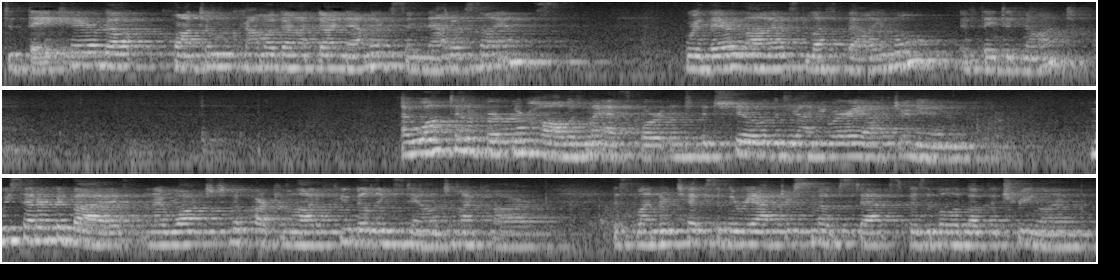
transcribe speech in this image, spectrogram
Did they care about quantum chromodynamics and nanoscience? Were their lives less valuable if they did not? I walked out of Berkner Hall with my escort into the chill of a January afternoon. We said our goodbyes, and I walked to the parking lot a few buildings down to my car, the slender tips of the reactor smokestacks visible above the tree line.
